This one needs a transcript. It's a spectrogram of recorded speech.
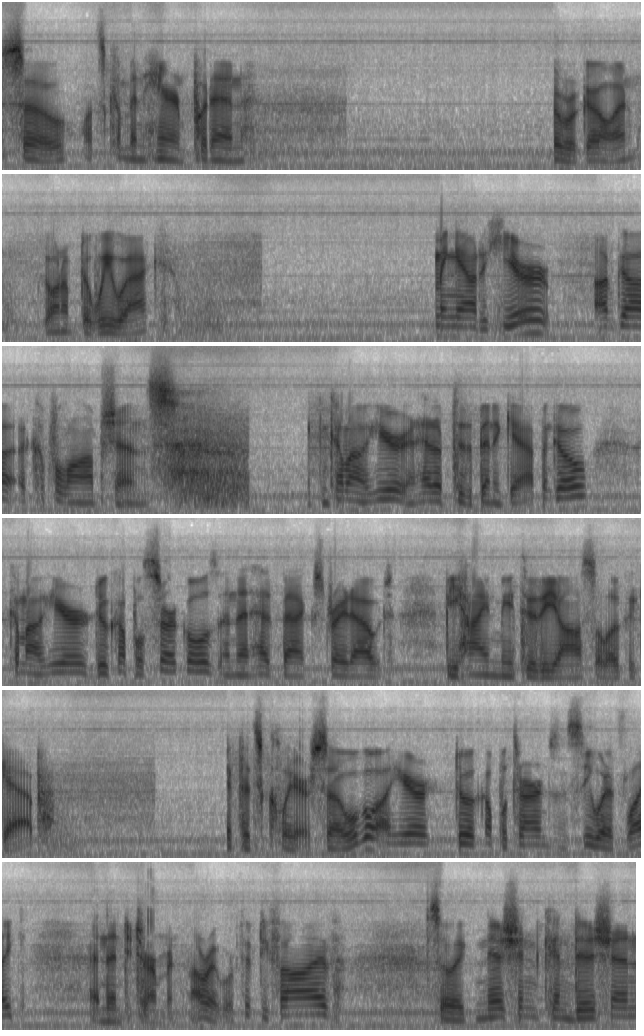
So let's come in here and put in where we're going. Going up to Wewak. Coming out of here, I've got a couple options. You can come out here and head up to the Bennett Gap and go. Come out here, do a couple circles, and then head back straight out behind me through the Oceloka Gap. If it's clear. So we'll go out here, do a couple turns and see what it's like, and then determine. All right, we're 55. So ignition condition,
